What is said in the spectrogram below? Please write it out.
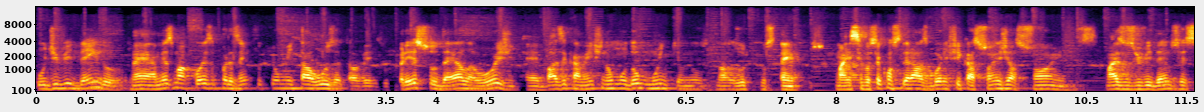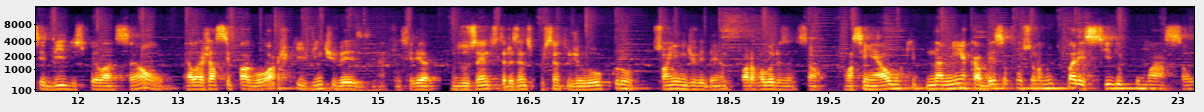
o, dividendo, né? É a mesma coisa, por exemplo, que o Itaúsa, talvez. O preço dela hoje, é, basicamente, não mudou muito nos, nos últimos tempos. Mas se você considerar as bonificações de ações, mais os dividendos recebidos pela ação, ela já se pagou, acho que 20 vezes, né? Então, seria 200, 300% de lucro só em dividendo, fora valorização. Então, assim, é algo que, na minha cabeça, funciona muito parecido com uma ação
